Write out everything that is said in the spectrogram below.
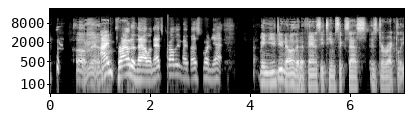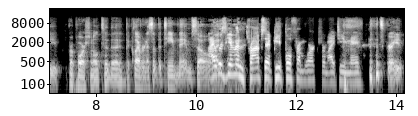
oh, man. I'm proud of that one. That's probably my best one yet. Mean, you do know that a fantasy team success is directly proportional to the, the cleverness of the team name. So I was giving props at people from work for my team name. It's great.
